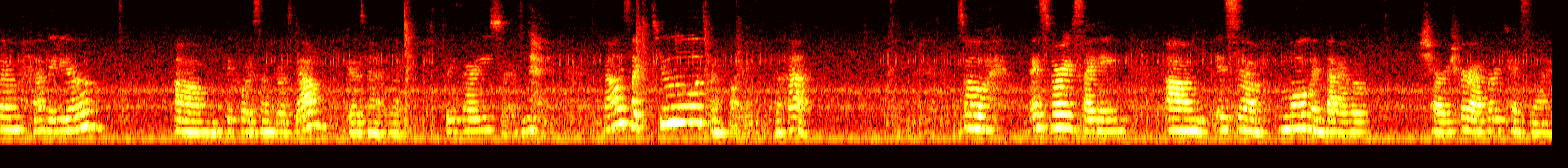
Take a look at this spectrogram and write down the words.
a video um, before the sun goes down because now it's like 3.30 so now it's like 2.25 uh-huh. so it's very exciting um, it's a moment that I will cherish forever because like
